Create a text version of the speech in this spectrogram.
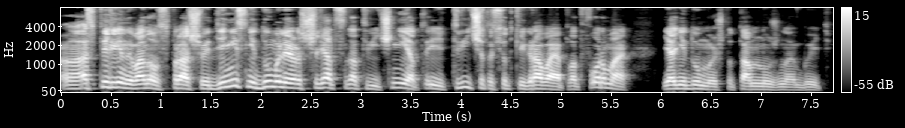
Аспирин Иванов спрашивает. Денис, не думали расширяться на Twitch? Нет, и Twitch это все-таки игровая платформа. Я не думаю, что там нужно быть.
